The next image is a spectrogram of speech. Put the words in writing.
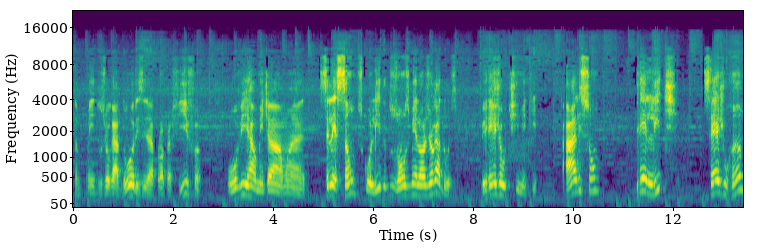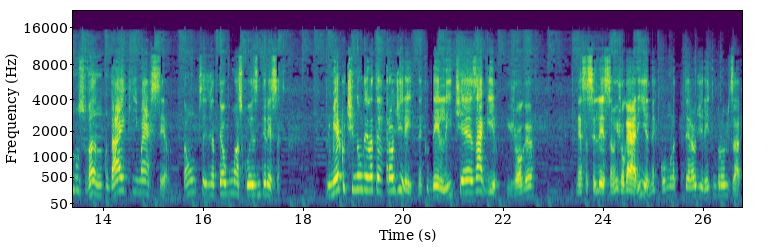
também dos jogadores e da própria FIFA, houve realmente uma seleção escolhida dos 11 melhores jogadores. Veja o time aqui: Alisson, Elite, Sérgio Ramos, Van Dijk e Marcelo. Então você já tem algumas coisas interessantes. Primeiro que o time não tem lateral direito, né? Que o Delite é zagueiro e joga nessa seleção e jogaria, né? Como lateral direito improvisado.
